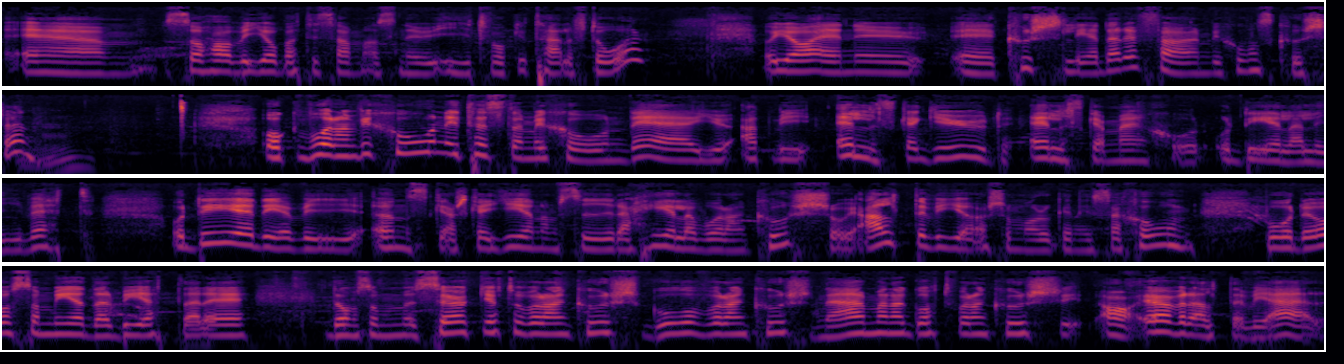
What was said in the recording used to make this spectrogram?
eh, så har vi jobbat tillsammans nu i två och ett halvt år. Och jag är nu eh, kursledare för missionskursen. Mm. Och vår vision i Testa Mission det är ju att vi älskar Gud, älskar människor och delar livet. Och det är det vi önskar ska genomsyra hela vår kurs och allt det vi gör som organisation. Både oss som medarbetare, de som söker efter vår kurs, går vår kurs, när man har gått vår kurs, ja, överallt där vi är.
